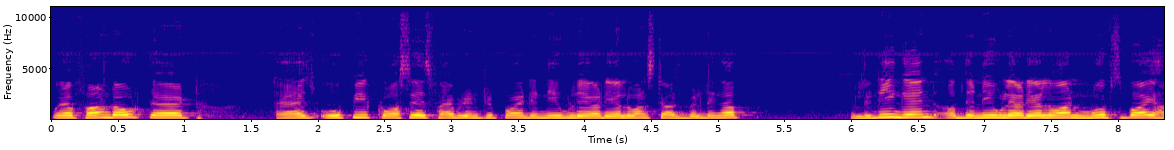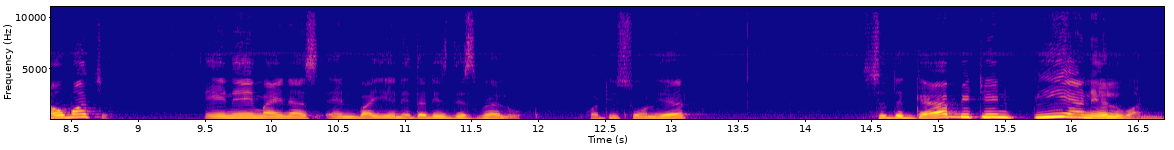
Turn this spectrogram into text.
we have found out that as OP crosses fiber entry point a new layer L 1 starts building up, the leading end of the new layer L 1 moves by how much? N A minus n by N A. That is this value. What is shown here? So, the gap between P and L 1,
